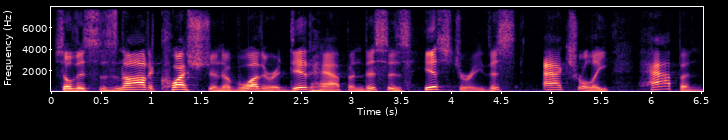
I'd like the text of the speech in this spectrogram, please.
So, this is not a question of whether it did happen. This is history. This actually happened.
